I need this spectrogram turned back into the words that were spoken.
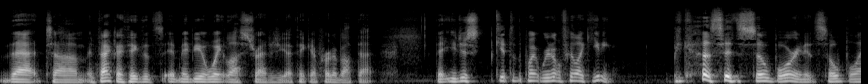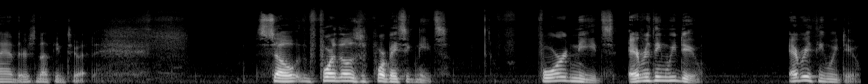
that, um, in fact, I think that it may be a weight loss strategy. I think I've heard about that. That you just get to the point where you don't feel like eating because it's so boring, it's so bland, there's nothing to it. So, for those four basic needs, four needs, everything we do, everything we do,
